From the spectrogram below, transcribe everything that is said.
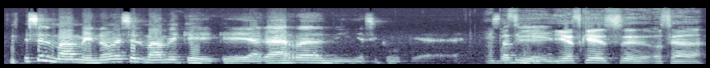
Es el mame, ¿no? Es el mame que, que agarran y así como que. ah, Está Pues sí, bien. Y es que es, eh, o sea,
